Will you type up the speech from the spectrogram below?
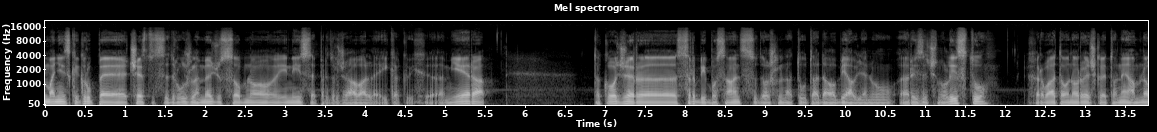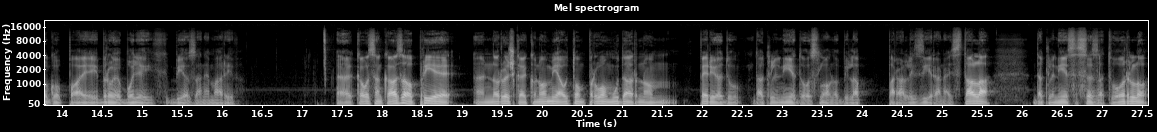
manjinske grupe često se družile međusobno i nisu se pridržavale ikakvih e, mjera. Također, e, Srbi i Bosanci su došli na tu tada objavljenu rizičnu listu. Hrvata u Norveškoj to nema mnogo, pa je i broj oboljih bio zanemariv. E, kao sam kazao prije, norveška ekonomija u tom prvom udarnom periodu, dakle nije doslovno bila paralizirana i stala, dakle nije se sve zatvorilo.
